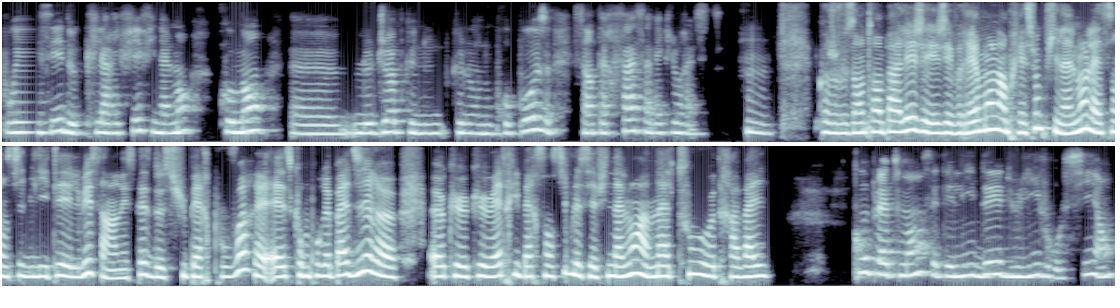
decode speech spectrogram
pour essayer de clarifier finalement comment le job que l'on nous propose s'interface avec le reste. Hmm. Quand je vous entends parler, j'ai vraiment l'impression que finalement la sensibilité élevée, c'est un espèce de super pouvoir. Est-ce qu'on pourrait pas dire euh, que, être hypersensible, c'est finalement un atout au travail? Complètement, c'était l'idée du livre aussi. Hein.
